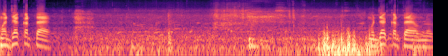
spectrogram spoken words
मज़ाक करता है। मजाक करता है हम लोग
